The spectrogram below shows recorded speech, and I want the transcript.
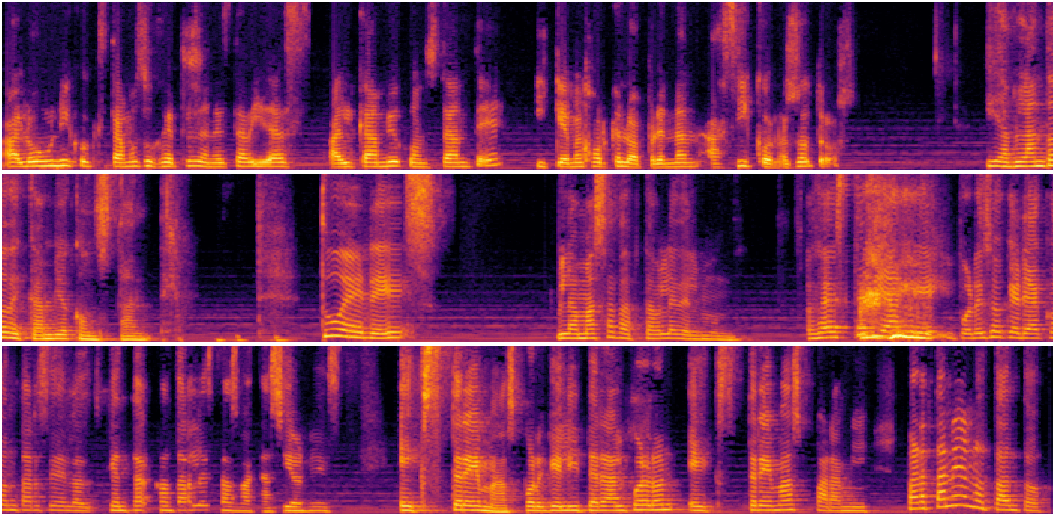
a lo único que estamos sujetos en esta vida es al cambio constante y qué mejor que lo aprendan así con nosotros. Y hablando de cambio constante, tú eres la más adaptable del mundo. O sea, este viaje, y por eso quería contarse contarle estas vacaciones extremas, porque literal fueron extremas para mí. Para Tania no tanto.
